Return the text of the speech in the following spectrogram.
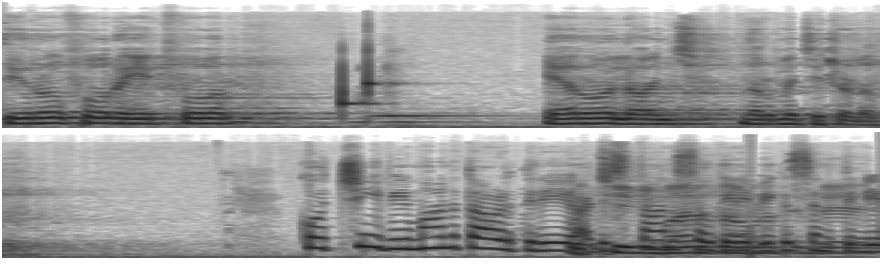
zero four eight four aero lounge നിർമ്മിച്ചിട്ടുള്ളത്. കൊച്ചി വിമാനത്താവളത്തിലെ അടിസ്ഥാന സൗകര്യ വികസനത്തിന്റെ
